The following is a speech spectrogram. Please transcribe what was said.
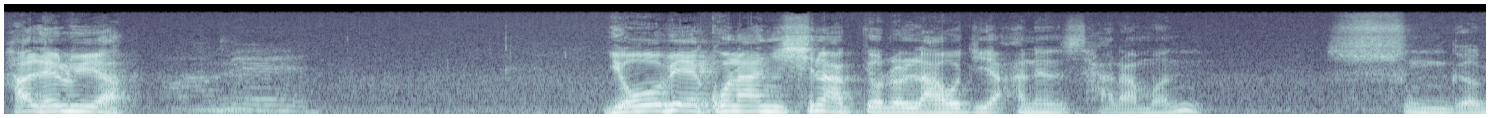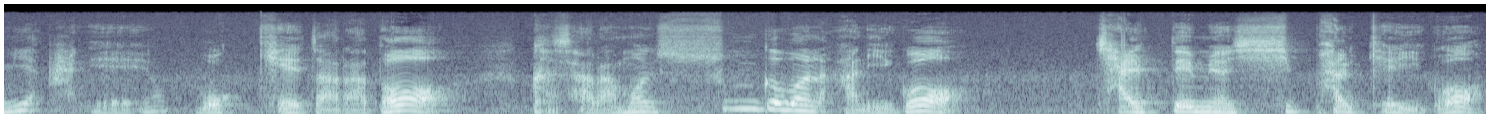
할렐루야. 욥의 고난 신학교를 나오지 않은 사람은 순금이 아니에요. 목회자라도 그 사람은 순금은 아니고 잘 때면 18K이고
